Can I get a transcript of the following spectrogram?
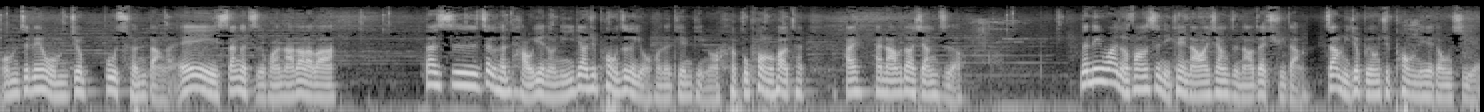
我们这边我们就不存档了。哎，三个指环拿到了吧？但是这个很讨厌哦，你一定要去碰这个永恒的天平哦，不碰的话，才还还拿不到箱子哦。那另外一种方式，你可以拿完箱子然后再取档，这样你就不用去碰那些东西了。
